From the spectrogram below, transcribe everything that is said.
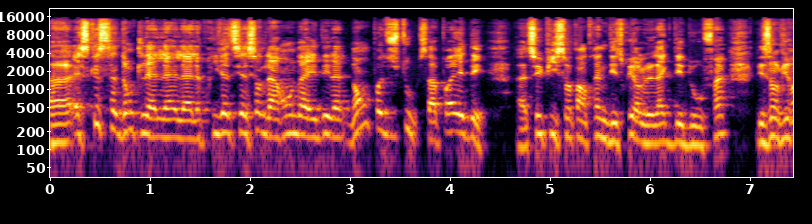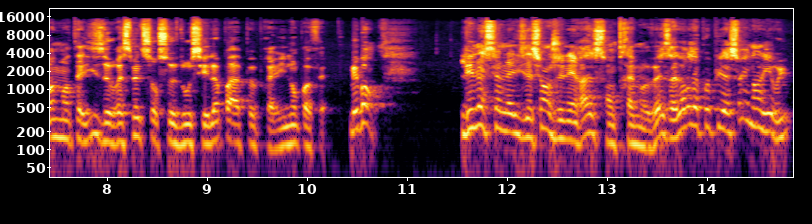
Euh, Est-ce que ça donc la, la, la, privatisation de la ronde a aidé la... Non, pas du tout. Ça n'a pas aidé. Euh, tu puis ils sont en train de détruire le lac des Dauphins. Les environnementalistes devraient se mettre sur ce dossier-là, pas à peu près. Ils l'ont pas fait. Mais bon les nationalisations en général sont très mauvaises, alors la population est dans les rues,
